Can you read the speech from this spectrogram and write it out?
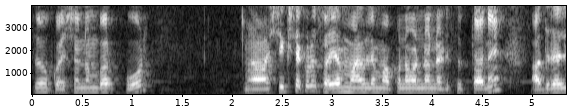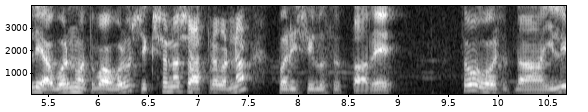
ಸೊ ಕ್ವೆಶನ್ ನಂಬರ್ ಫೋರ್ ಶಿಕ್ಷಕರು ಸ್ವಯಂ ಮೌಲ್ಯಮಾಪನವನ್ನು ನಡೆಸುತ್ತಾನೆ. ಅದರಲ್ಲಿ ಅವನು ಅಥವಾ ಅವಳು ಶಿಕ್ಷಣ ಶಾಸ್ತ್ರವನ್ನು ಪರಿಶೀಲಿಸುತ್ತಾರೆ. ಸೊ ಇಲ್ಲಿ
